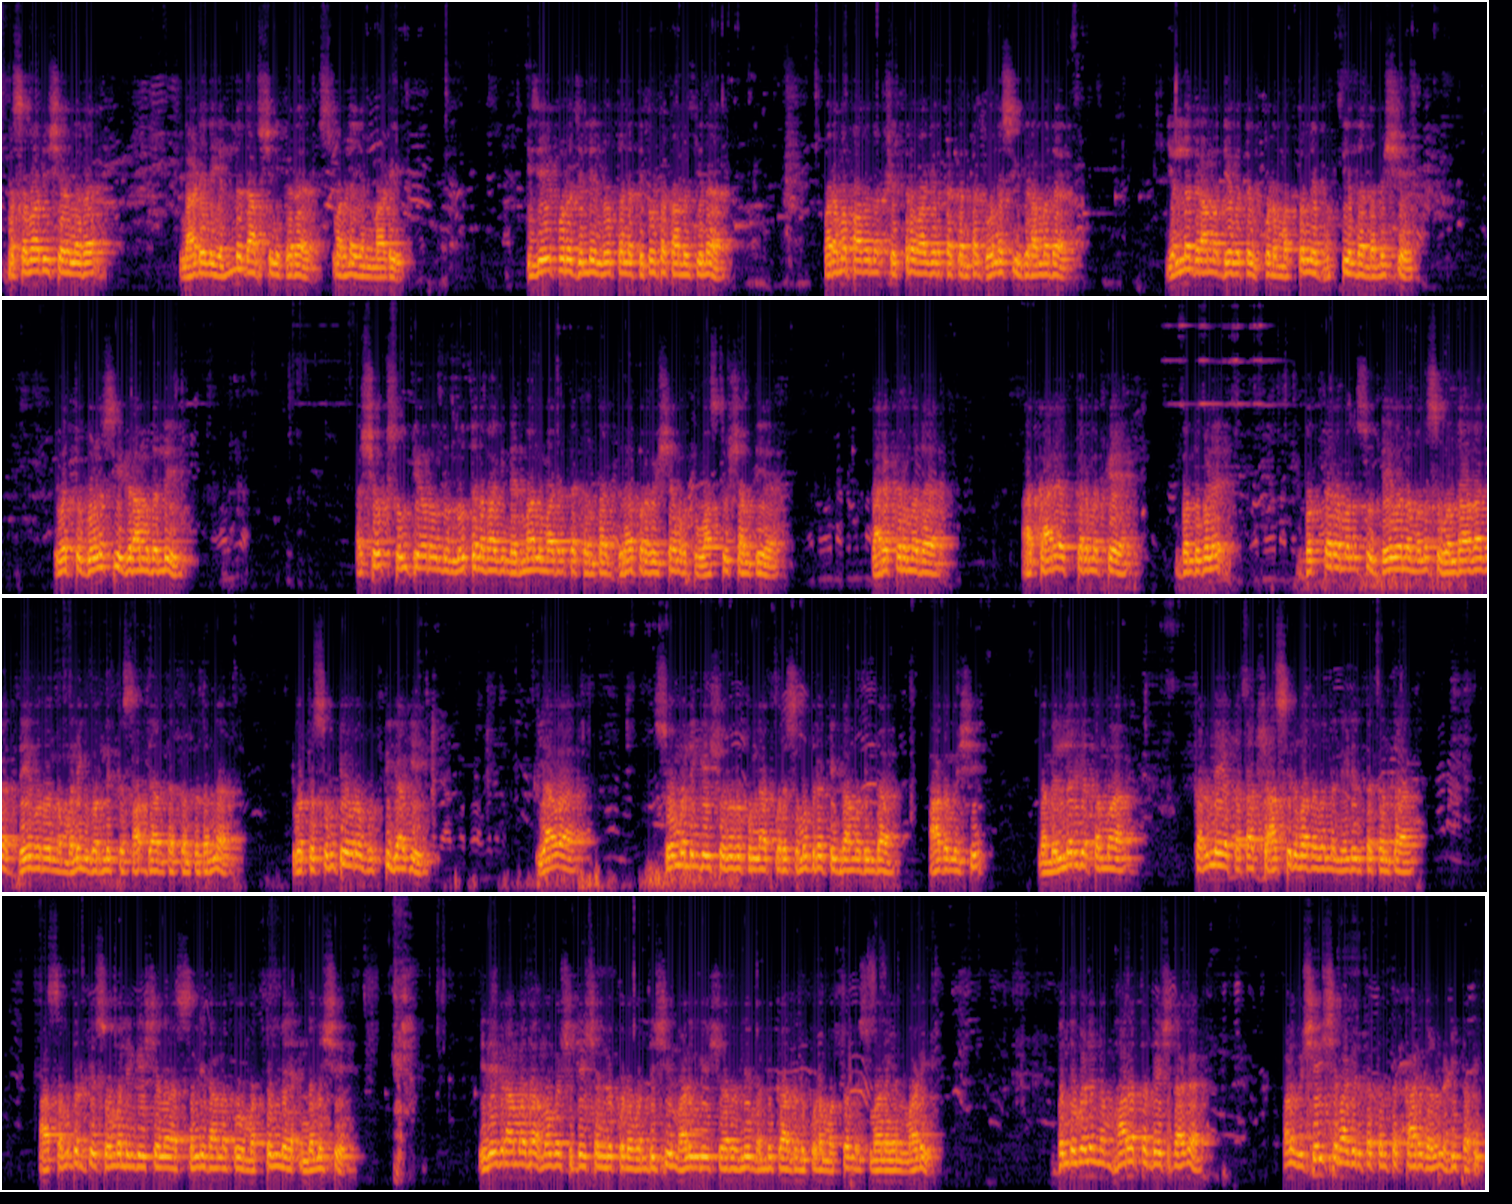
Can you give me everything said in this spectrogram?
ಬಸವಾದಿ ಶರಣರ ನಾಡಿನ ಎಲ್ಲ ದಾರ್ಶನಿಕರ ಸ್ಮರಣೆಯನ್ನು ಮಾಡಿ ವಿಜಯಪುರ ಜಿಲ್ಲೆ ನೂತನ ತಿಕೋಟ ತಾಲೂಕಿನ ಪರಮಪಾವನ ಕ್ಷೇತ್ರವಾಗಿರತಕ್ಕಂಥ ಗೋನಶಿ ಗ್ರಾಮದ ಎಲ್ಲ ಗ್ರಾಮ ದೇವತೆಗೂ ಕೂಡ ಮತ್ತೊಮ್ಮೆ ಭಕ್ತಿಯಿಂದ ನಮಿಸಿ ಇವತ್ತು ಗೋಣಸಿ ಗ್ರಾಮದಲ್ಲಿ ಅಶೋಕ್ ಸೋಂಕಿಯವರ ಒಂದು ನೂತನವಾಗಿ ನಿರ್ಮಾಣ ಮಾಡಿರ್ತಕ್ಕಂಥ ಗೃಹ ಪ್ರವೇಶ ಮತ್ತು ವಾಸ್ತುಶಾಂತಿಯ ಕಾರ್ಯಕ್ರಮದ ಆ ಕಾರ್ಯಕ್ರಮಕ್ಕೆ ಬಂಧುಗಳೇ ಭಕ್ತರ ಮನಸ್ಸು ದೇವನ ಮನಸ್ಸು ಒಂದಾದಾಗ ದೇವರು ನಮ್ಮ ಮನೆಗೆ ಬರಲಿಕ್ಕೆ ಸಾಧ್ಯ ಅಂತಕ್ಕಂಥದ್ದನ್ನ ಇವತ್ತು ಸುಂಟಿಯವರ ಭಕ್ತಿಗಾಗಿ ಯಾವ ಸೋಮಲಿಂಗೇಶ್ವರರು ಪುಣ್ಯಾತ್ಮರ ಸಮುದ್ರಕ್ಕೆ ಗ್ರಾಮದಿಂದ ಆಗಮಿಸಿ ನಮ್ಮೆಲ್ಲರಿಗೆ ತಮ್ಮ ಕರುಣೆಯ ಕಟಾಕ್ಷ ಆಶೀರ್ವಾದವನ್ನು ನೀಡಿರ್ತಕ್ಕಂಥ ಆ ಸಮುದ್ರಕ್ಕೆ ಸೋಮಲಿಂಗೇಶ್ವರ ಸನ್ನಿಧಾನಕ್ಕೂ ಮತ್ತೊಮ್ಮೆ ನಮಿಸಿ ಇದೇ ಗ್ರಾಮದ ಅಮೋಘ ಸಿದ್ದೇಶ್ವರನ್ನು ಕೂಡ ವಂದಿಸಿ ಮಾಳಿಂಗೇಶ್ವರಲ್ಲಿ ಮಲ್ಲಿಕಾರ್ಜುನ ಕೂಡ ಮತ್ತೊಂದು ಸ್ಮರಣೆಯನ್ನು ಮಾಡಿ ಬಂಧುಗಳು ನಮ್ಮ ಭಾರತ ದೇಶದಾಗ ಬಹಳ ವಿಶೇಷವಾಗಿರತಕ್ಕಂಥ ಕಾರ್ಯಗಳು ನಡೀತವೆ.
